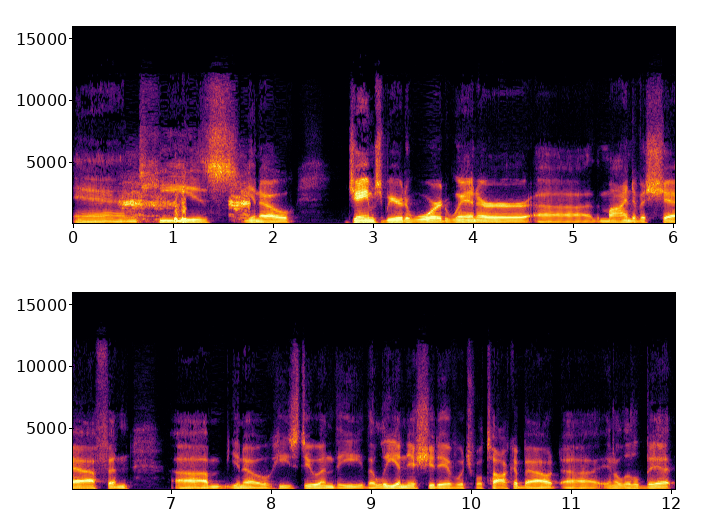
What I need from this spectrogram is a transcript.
and he's you know James Beard Award winner, uh, the mind of a chef, and um, you know he's doing the the Lee Initiative, which we'll talk about uh, in a little bit.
